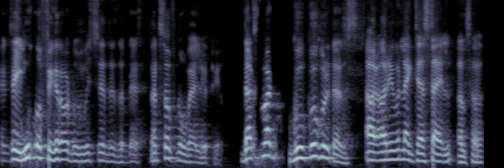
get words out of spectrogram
and say, you go figure out which one is the best, that's of no value to you. That's what Google does. Or, or even like Just Dial also.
